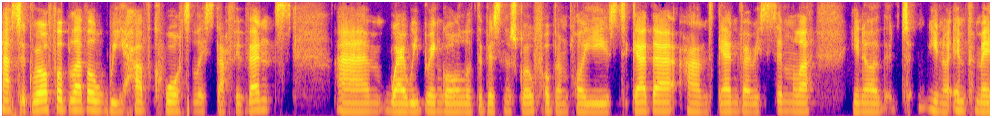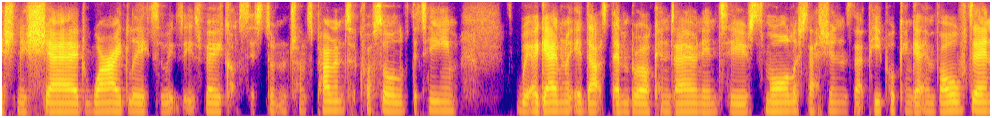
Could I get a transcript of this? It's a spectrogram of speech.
At a Growth Hub level, we have quarterly staff events um, where we bring all of the Business Growth Hub employees together. And again, very similar, you know, that, you know, information is shared widely. So it's, it's very consistent and transparent across all of the team we, again, that's then broken down into smaller sessions that people can get involved in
